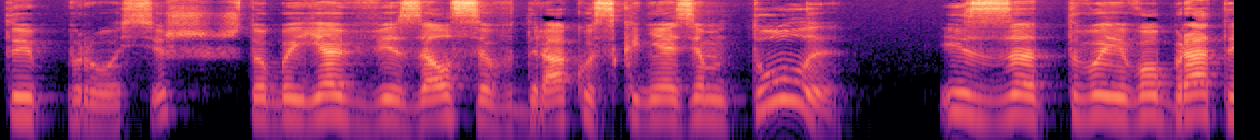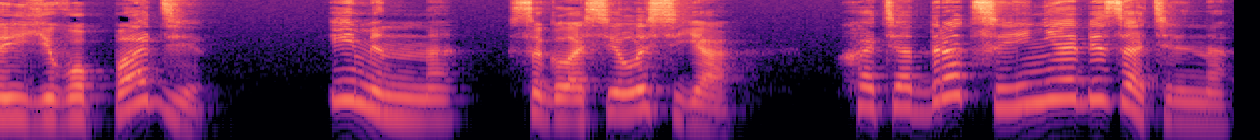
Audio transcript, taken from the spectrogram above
«Ты просишь, чтобы я ввязался в драку с князем Тулы? Из-за твоего брата и его пади?» «Именно», — согласилась я. «Хотя драться и не обязательно.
